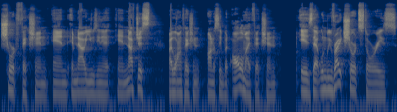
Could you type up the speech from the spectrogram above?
short fiction and am now using it in not just my long fiction, honestly, but all of my fiction, is that when we write short stories,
